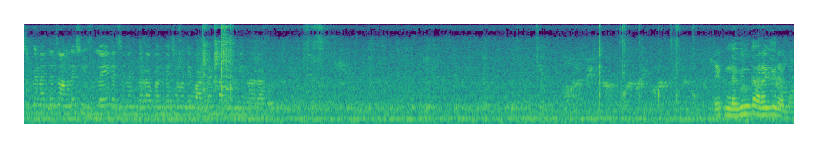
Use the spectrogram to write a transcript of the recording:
चिकन आता चांगलं शिजलंय त्याच्यानंतर आपण त्याच्यामध्ये वाटण टाकून घेणार आहोत. एक नवीन कारागीर आला.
